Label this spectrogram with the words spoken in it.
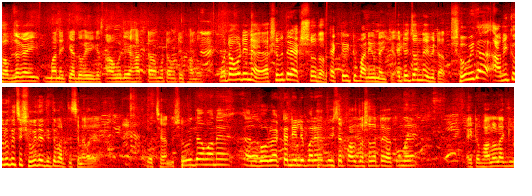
সব জায়গায় মানে কেদ হয়ে গেছে। আমলে হাটটা মোটামুটি ভালো। মোটামুটি না, একশোর ভিতরে একশো ধর। একটা, একটু পানিও নাই এটার জন্যই বেটার সুবিধা, আমি কোনো কিছু সুবিধা দিতে পারতেছি না ভাইয়া। বুঝছেন? সুবিধা মানে গরু একটা নিলে পরে দুই চার পাঁচ দশ হাজার টাকা কমে। একটু ভালো লাগল,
